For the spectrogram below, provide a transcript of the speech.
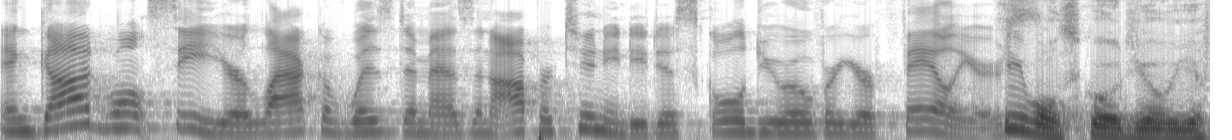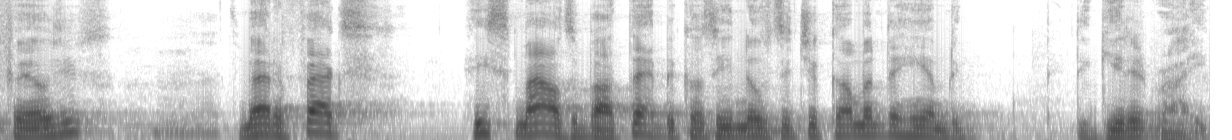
And God won't see your lack of wisdom as an opportunity to scold you over your failures. He won't scold you over your failures. Matter of fact, he smiles about that because he knows that you're coming to him to, to get it right.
